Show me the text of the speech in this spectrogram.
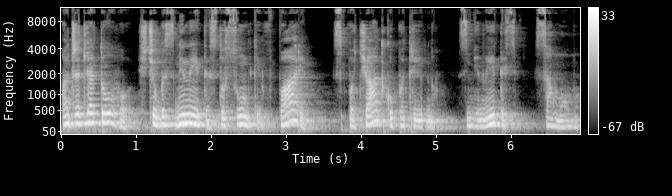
Адже для того, щоб змінити стосунки в парі, спочатку потрібно змінитись самому.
